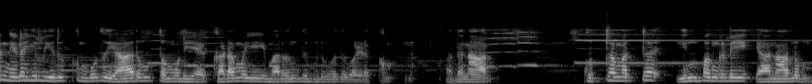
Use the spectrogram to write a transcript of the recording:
நிலையில் இருக்கும்போது யாரும் தம்முடைய கடமையை மறந்து விடுவது வழக்கம். அதனால் குற்றமற்ற இன்பங்களே ஆனாலும்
